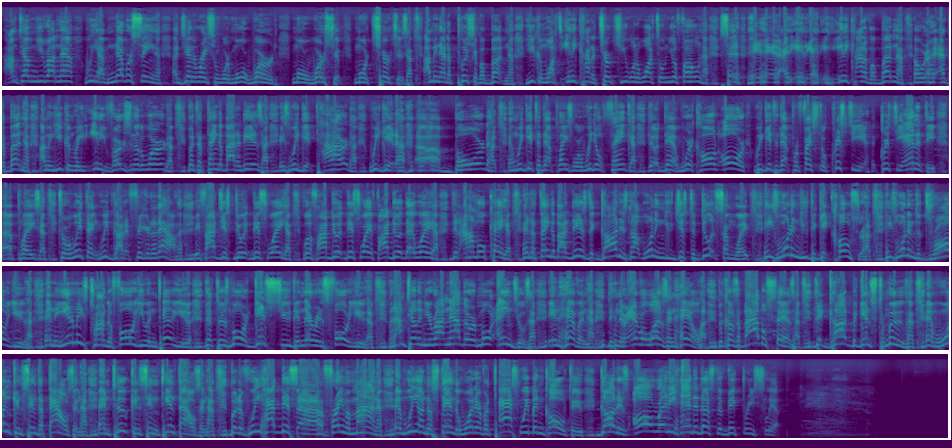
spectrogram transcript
I'm telling you right now, we have never seen a, generation where more word, more worship, more churches. Uh, I mean, at a push of a button, uh, you can watch any kind of church you want to watch on your phone. Uh, set, eh, eh, eh, any kind of a button or at the button. I mean, you can read any version of the word. But the thing about it is, is we get tired, we get uh, uh, bored, and we get to that place where we don't think that we're called, or we get to that professional Christianity uh, place to where we think we got it figured it out. If I just do it this way, well, if I do it this way, if I do it that way, then I'm okay. And the thing about it is that God is not wanting you just to do it some way. He's wanting you to get closer. He's wanting to draw you. And the enemy's trying to fool you and tell you that there's more against you than there is for you. But I'm telling you right now, there are more angels in heaven than there ever was in hell because the Bible says that God begins to move and one can send a thousand and two can send ten thousand but if we have this uh, frame of mind and we understand that whatever task we've been called to, God has already handed us the victory slip.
